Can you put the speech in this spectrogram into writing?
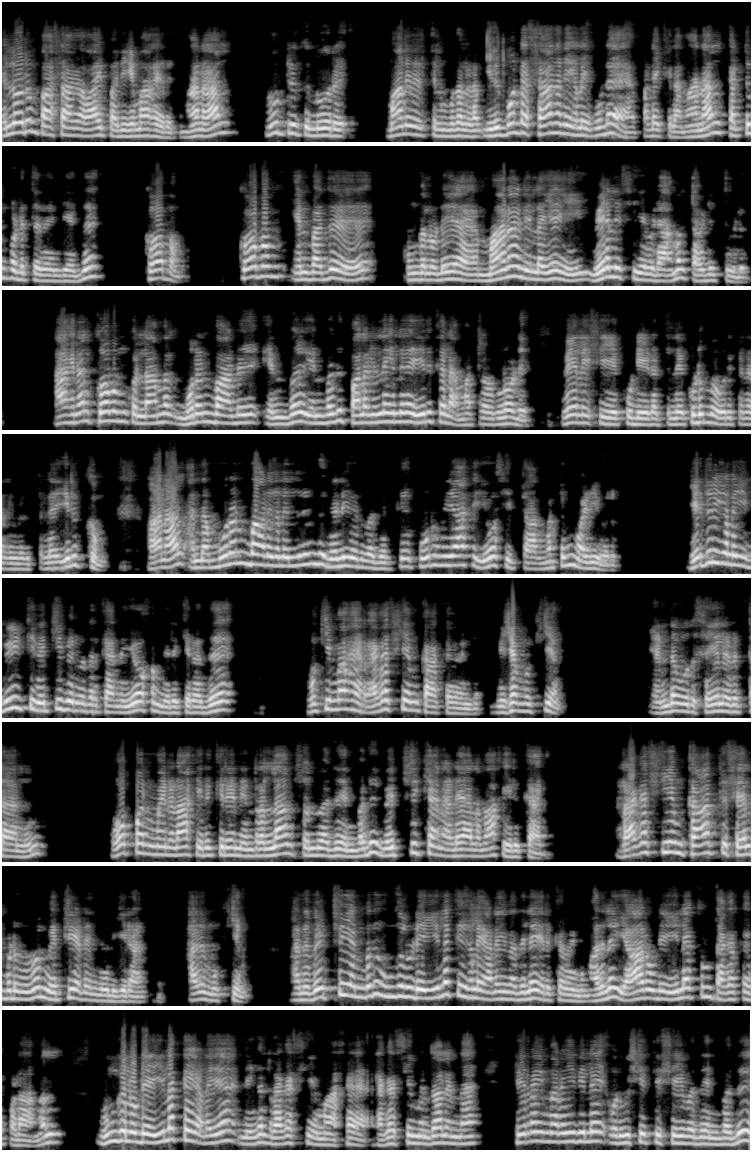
எல்லோரும் பாஸ் ஆக வாய்ப்பு அதிகமாக இருக்கும். ஆனால் நூற்றுக்கு நூறு மாநிலத்தில் முதலிடம். இது போன்ற சாதனைகளை கூட படைக்கலாம். ஆனால் கட்டுப்படுத்த வேண்டியது கோபம். கோபம் என்பது உங்களுடைய மனநிலையை வேலை செய்ய விடாமல் தடுத்துவிடும் ஆகினால் கோபம் கொள்ளாமல் முரண்பாடு என்பது என்பது பல நிலைகளிலே இருக்கலாம் மற்றவர்களோடு வேலை செய்யக்கூடிய இடத்துல குடும்ப உறுப்பினர்களிடத்துல இருக்கும். ஆனால் அந்த முரண்பாடுகளிலிருந்து வெளிவருவதற்கு பொறுமையாக யோசித்தால் மட்டும் வழி வரும். எதிரிகளை வீழ்த்தி வெற்றி பெறுவதற்கான யோகம் இருக்கிறது. முக்கியமாக ரகசியம் காக்க வேண்டும். மிக முக்கியம். எந்த ஒரு செயல் எடுத்தாலும் ஓப்பன் மைண்டடாக இருக்கிறேன் என்றெல்லாம் சொல்வது என்பது வெற்றிக்கான அடையாளமாக இருக்காது. ரகசியம் காத்து செயல்படுபவன் வெற்றி அடைந்து விடுகிறான். அது முக்கியம். அந்த வெற்றி என்பது உங்களுடைய இலக்குகளை அடைவதிலே இருக்க வேண்டும். அதுல யாருடைய இலக்கும் தகர்க்கப்படாமல் உங்களுடைய இலக்கை அடைய நீங்கள் ரகசியமாக. ரகசியம் என்றால் என்ன? திரைமறைவிலே ஒரு விஷயத்தை செய்வது என்பது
